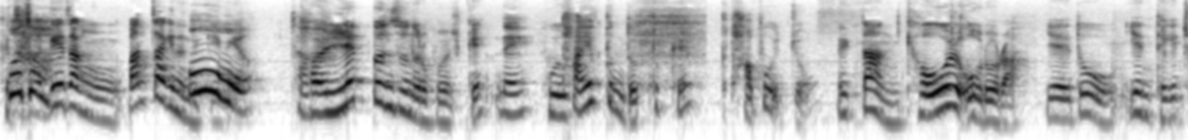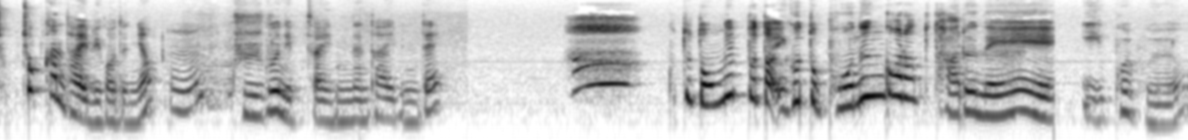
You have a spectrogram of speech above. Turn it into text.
그 맞아. 자개장 반짝이는 어. 느낌이에요 자. 덜 예쁜 순으로 보여줄게 네. 보여. 다 예쁜데 어떡해? 다 보여줘. 일단 겨울 오로라 얘도 얘는 되게 촉촉한 타입이거든요 응? 굵은 입자 있는 타입인데 그것도 너무 예쁘다. 이것도 보는 거랑 또 다르네. 이 펄 보여요?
